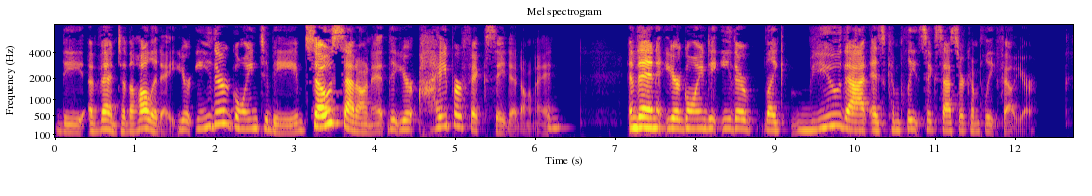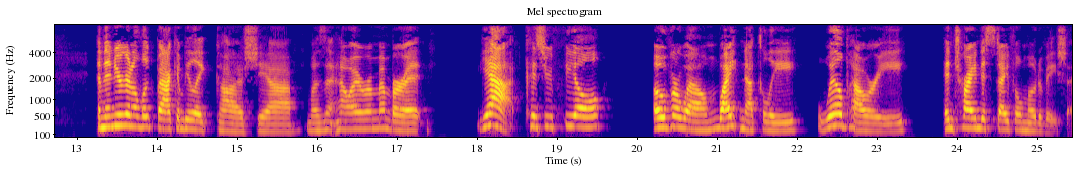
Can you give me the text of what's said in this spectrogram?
the event of the holiday. You're either going to be so set on it that you're hyper fixated on it. And then you're going to either like view that as complete success or complete failure. And then you're going to look back and be like, gosh, yeah, wasn't how I remember it. Yeah, because you feel overwhelmed, white knuckly, willpowery, and trying to stifle motivation.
